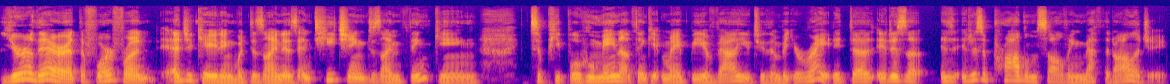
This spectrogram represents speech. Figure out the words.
you're there at the forefront educating what design is and teaching design thinking to people who may not think it might be of value to them but you're right it does it is a it is a problem solving methodology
